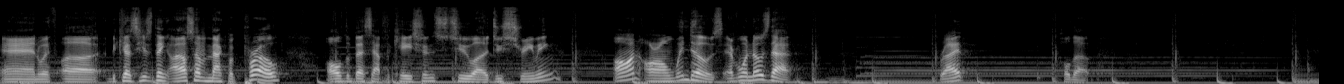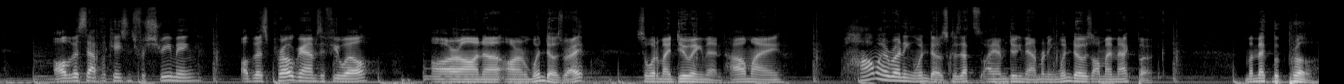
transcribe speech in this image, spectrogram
and with uh, because here's the thing. I also have a MacBook Pro. All the best applications to uh, do streaming on are on Windows. Everyone knows that, right? Hold up all the best applications for streaming, all the best programs, if you will, are on uh, are on Windows, right? So what am I doing then? How am I how am I running Windows? Because that's I am doing that. I'm running Windows on my MacBook, my MacBook Pro.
